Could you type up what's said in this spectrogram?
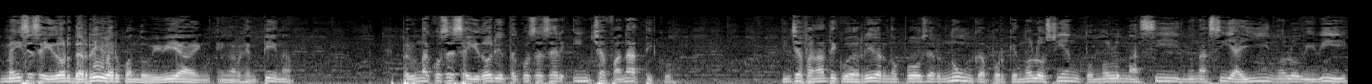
Me hice seguidor de River cuando vivía en, en Argentina. Pero una cosa es seguidor y otra cosa es ser hincha fanático. Hincha fanático de River no puedo ser nunca porque no lo siento, no lo nací, no nací ahí, no lo viví.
